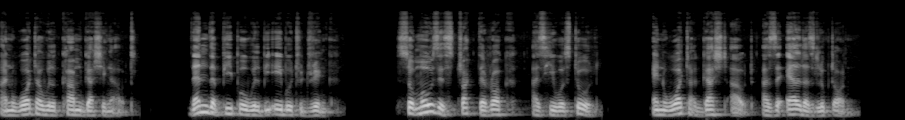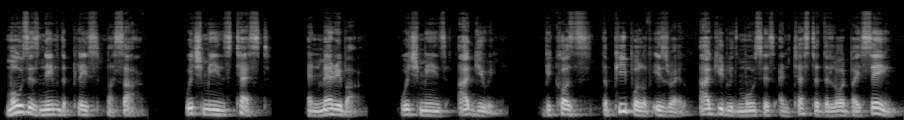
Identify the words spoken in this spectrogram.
and water will come gushing out. Then the people will be able to drink. So Moses struck the rock as he was told, and water gushed out as the elders looked on. Moses named the place Massah, which means test, and Meribah, which means arguing, because the people of Israel argued with Moses and tested the Lord by saying,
